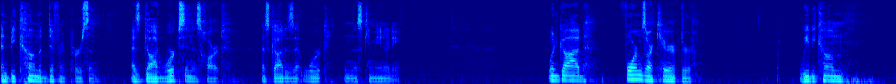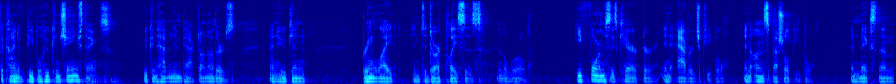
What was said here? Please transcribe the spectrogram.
and become a different person as God works in his heart, as God is at work in this community. When God forms our character, we become the kind of people who can change things, who can have an impact on others, and who can bring light into dark places in the world. He forms his character in average people, in unspecial people, and makes them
